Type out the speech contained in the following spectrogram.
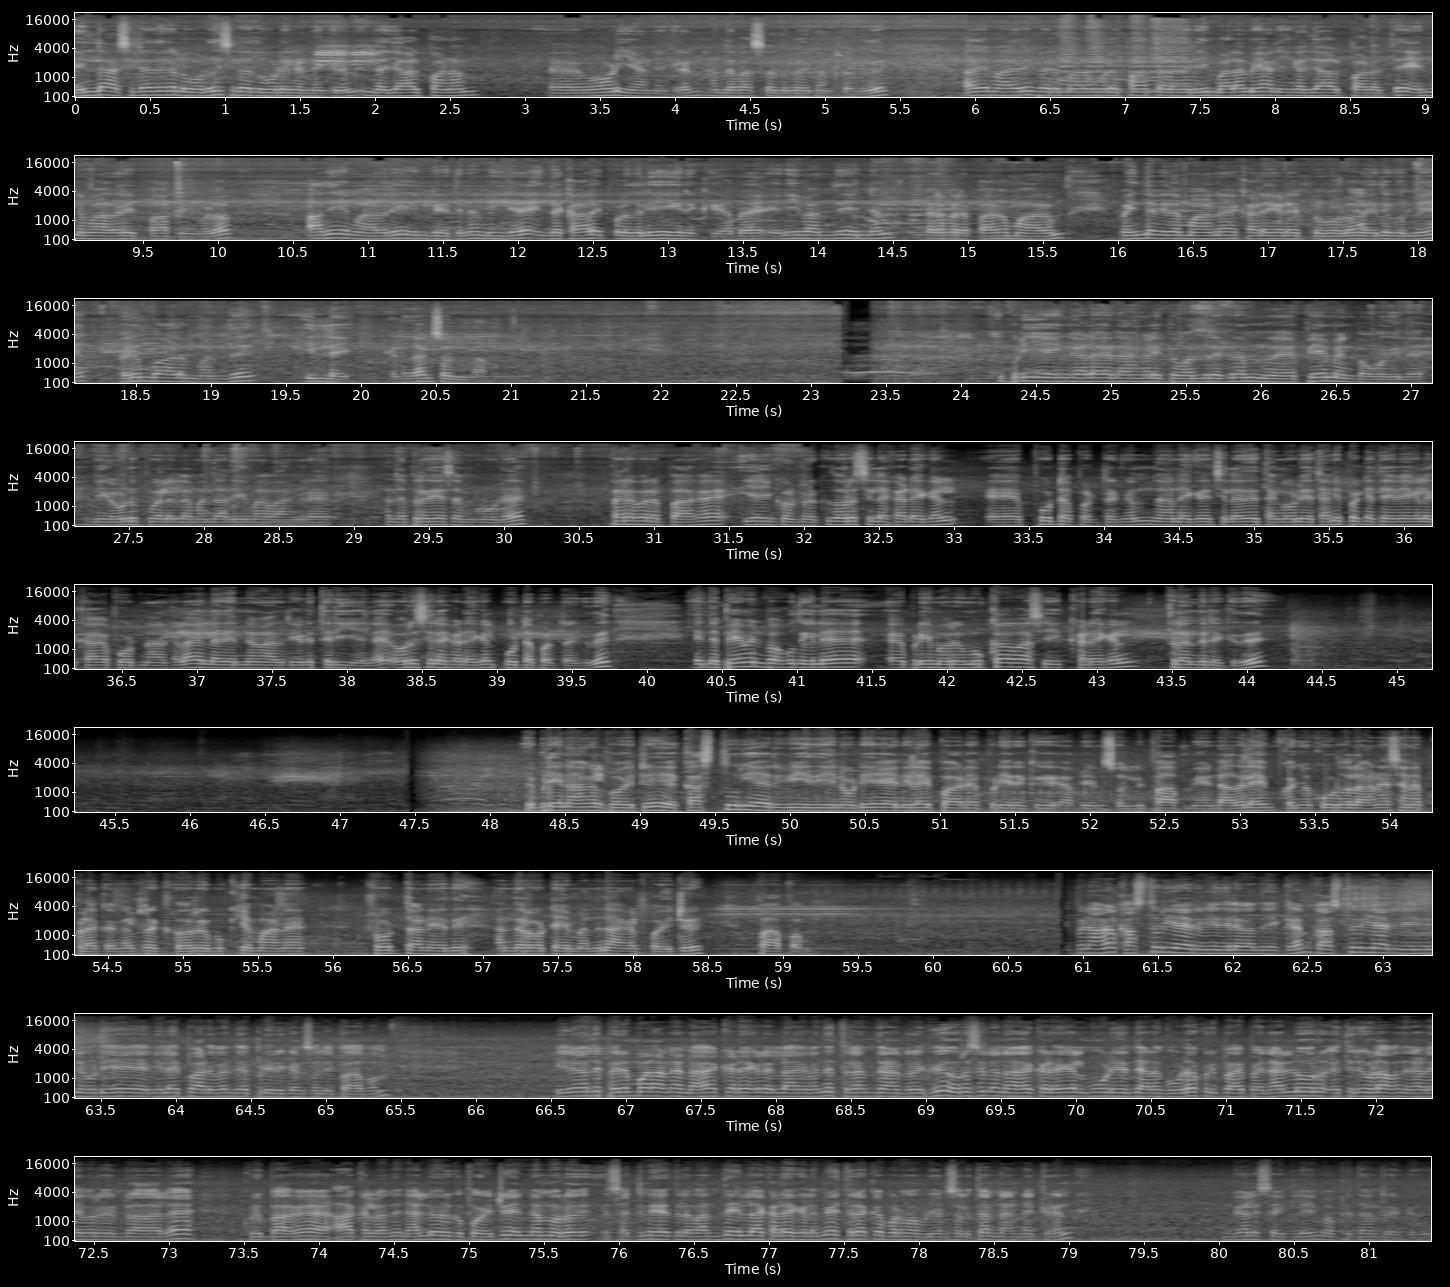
எல்லா சிலதுகள் ஓடுது சிலது ஓடையில் நினைக்கிறேன் இந்த யாழ்ப்பாணம் அஹ், ஓனியா நினைக்கிறேன் அந்த பஸ் வந்து போய் கொண்டிருக்குது அதே மாதிரி பெரும்பாலும் உங்களுக்கு பார்த்தாலும் தெரியும். பழமையாக நீங்கள் யாழ்ப்பாணத்தை என்ன மாதிரி பார்ப்பீங்களோ அதே மாதிரி இன்றைய தினம் இங்கே இந்த காலை பொழுதுலேயே இருக்குது அப்போ இனி வந்து இன்னும் பரபரப்பாக மாறும். எந்த விதமான கடையடைப்புகளோ எதுவுமே பெரும்பாலும் வந்து இல்லை என்று தான் சொல்லலாம். இப்படி எங்களை நாங்கள் இப்போ வந்திருக்கிறோம் பேமெண்ட் பகுதியில். நீங்கள் உடுப்புகள் எல்லாம் வந்து அதிகமாக வாங்குகிற அந்த பிரதேசம் கூட. பரபரப்பாக இயங்கிக் கொண்டிருக்குது. ஒரு சில கடைகள் பூட்டப்பட்டிருக்கும். நான் நினைக்கிறேன் சிலது தங்களுடைய தனிப்பட்ட தேவைகளுக்காக பூட்டினார்களா இல்லை என்ன மாதிரின்னு தெரியலை. ஒரு சில கடைகள் பூட்டப்பட்டிருக்குது. இந்த பேமெண்ட் பகுதியில் எப்படியும் ஒரு முக்காவாசி கடைகள் திறந்திருக்குது. இப்படி நாங்கள் போயிட்டு கஸ்தூரியார் வீதியினுடைய நிலைப்பாடு எப்படி இருக்குது அப்படின்னு சொல்லி பார்ப்போம். அதுலேயும் கொஞ்சம் கூடுதலான சனப்பழக்கங்கள் இருக்குது ஒரு முக்கியமான ரோட் தானே இது? அந்த ரோட்டையும் வந்து நாங்கள் போயிட்டு பார்ப்போம். இப்போ நாங்கள் கஸ்தூரியார் வீதியில் வந்து இருக்கிறோம் கஸ்தூரியார் வீதியினுடைய நிலைப்பாடு வந்து எப்படி இருக்குன்னு சொல்லி பார்ப்போம். இதில் வந்து பெரும்பாலான நகைக்கடைகள் எல்லாம் வந்து திறந்தான் இருக்கு ஒரு சில நகைக்கடைகள் மூடி இருந்தாலும் கூட குறிப்பாக இப்போ நல்லூர் திருவிழா வந்து நடைபெறுகின்றதால குறிப்பாக ஆக்கள் வந்து நல்லூருக்கு போயிட்டு இன்னும் ஒரு சற்று நேரத்தில் வந்து எல்லா கடைகளுமே திறக்கப்படும் அப்படின்னு சொல்லி தான் நினைக்கிறேன். உங்காலி சைட்லேயும் அப்படி தான் இருக்குது.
